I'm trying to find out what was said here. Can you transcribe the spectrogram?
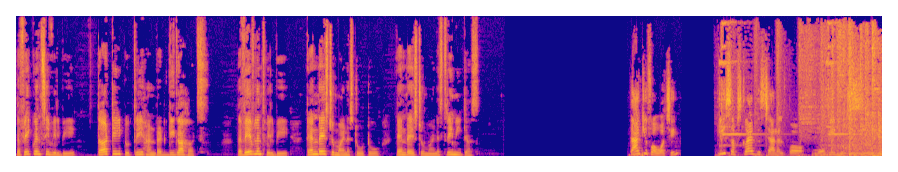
The frequency will be 30 to 300 gigahertz. The wavelength will be 10 raised to minus 2 to 10 raised to minus 3 meters. Thank you for watching. Please subscribe this channel for more videos.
